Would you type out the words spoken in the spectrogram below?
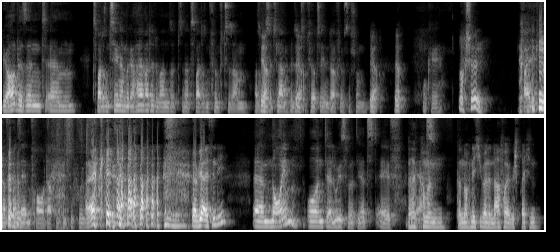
Ja, wir sind ähm, 2010 haben wir geheiratet und waren seit 2005 zusammen. Also ja. das ist jetzt lang, ich bin 46 ja. und dafür ist das schon. Ja, ja. Okay. Ach, schön. Beide Kinder von derselben Frau darf noch hinzufügen. Okay. ja, wie alt sind die? Ähm, neun und der Luis wird jetzt elf. Da kann man dann noch nicht über eine Nachfolge sprechen.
